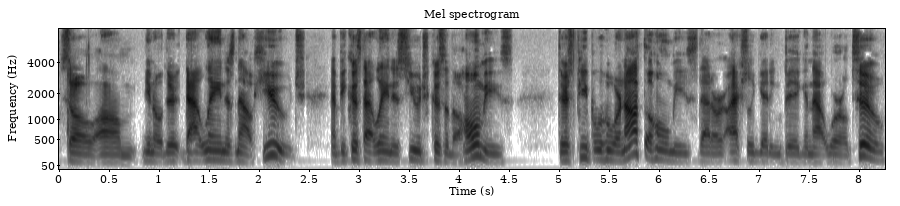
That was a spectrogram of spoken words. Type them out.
So, um, you know, that lane is now huge, and because that lane is huge because of the homies, there's people who are not the homies that are actually getting big in that world too.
